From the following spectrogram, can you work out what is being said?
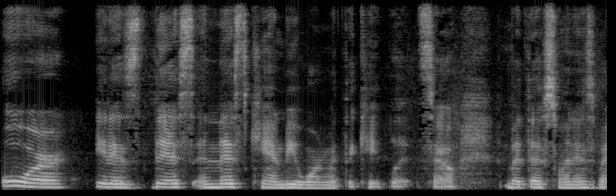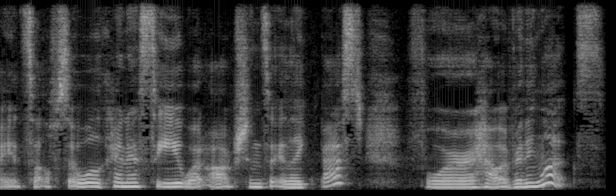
or it is this and this can be worn with the capelet. So, but this one is by itself. So we'll kind of see what options I like best for how everything looks.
